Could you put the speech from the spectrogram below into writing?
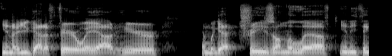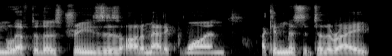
you know, you got a fairway out here and we got trees on the left. Anything left of those trees is automatic one. I can miss it to the right.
